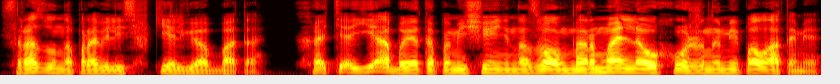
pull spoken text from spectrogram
Сразу направились в келью аббата, хотя я бы это помещение назвал нормально ухоженными палатами.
